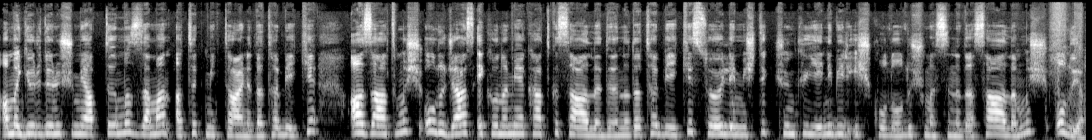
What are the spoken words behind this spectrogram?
Ama geri dönüşüm yaptığımız zaman atık miktarını da tabii ki azaltmış olacağız. Ekonomiye katkı sağladığını da tabii ki söylemiştik. Çünkü yeni bir iş kolu oluşmasını da sağlamış oluyor.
